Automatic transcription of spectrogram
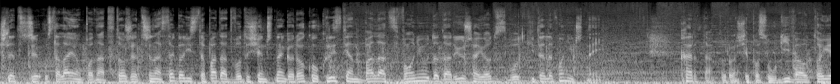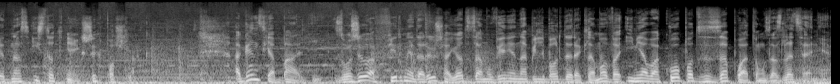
Śledczy ustalają ponadto, że 13 listopada 2000 roku Krystian Bala dzwonił do Dariusza J. z budki telefonicznej. Karta, którą się posługiwał, to jedna z istotniejszych poszlak. Agencja Bali złożyła w firmie Dariusza J. zamówienie na billboardy reklamowe i miała kłopot z zapłatą za zlecenie.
